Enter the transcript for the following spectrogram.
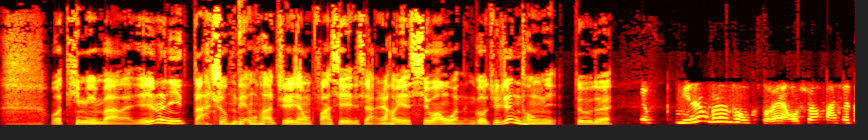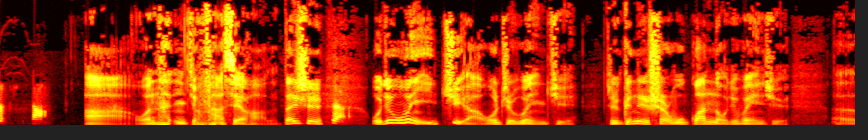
我听明白了，也就是你打这种电话，只是想发泄一下，然后也希望我能够去认同你，对不对？你认不认同无所谓，我需要发泄的频道。啊，我那你就发泄好了，但是我就问一句啊，我只问一句。就是跟这个事儿无关的，我就问一句，呃，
